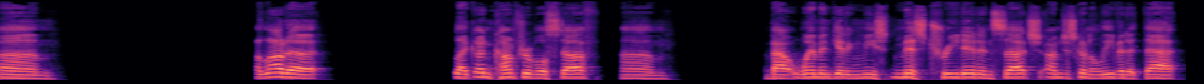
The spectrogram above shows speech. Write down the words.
um, a lot of like uncomfortable stuff um, about women getting mis- mistreated and such. I'm just going to leave it at that.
